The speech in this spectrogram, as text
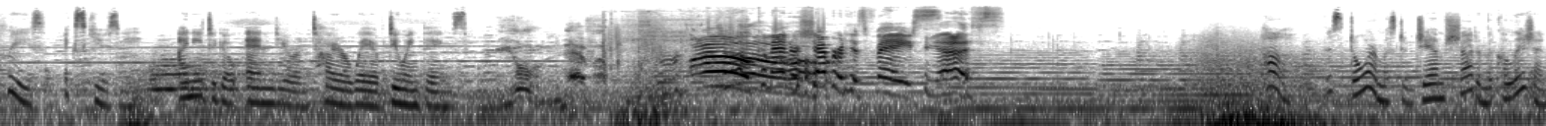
Please, excuse me. I need to go end your entire way of doing things. You'll never. Oh, Commander oh. Shepard, his face. yes. This door must have jammed shut in the collision.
